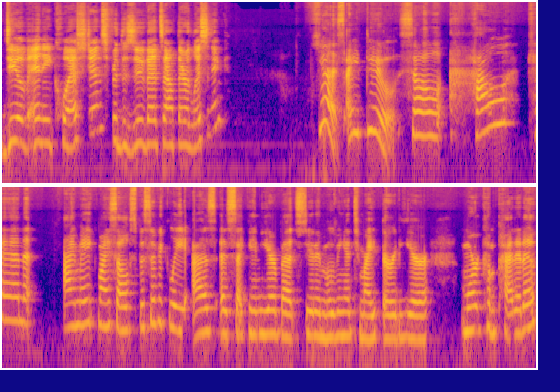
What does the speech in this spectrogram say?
Do you have any questions for the zoo vets out there listening? Yes, I do. So, how can I make myself specifically as a second year vet student moving into my third year more competitive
